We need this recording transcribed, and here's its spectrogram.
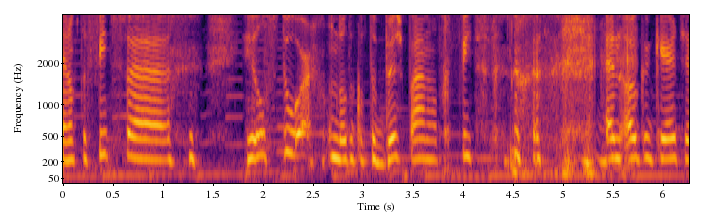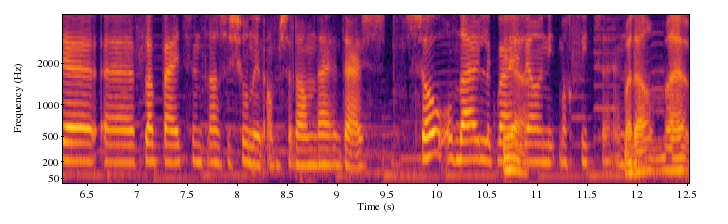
En op de fiets eh, heel stoer, omdat ik op de busbaan had gefietst. en ook een keertje eh, vlakbij het Centraal Station in Amsterdam. Daar, daar is het zo onduidelijk waar Ja. je wel en niet mag fietsen. En, Maar, dan, maar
